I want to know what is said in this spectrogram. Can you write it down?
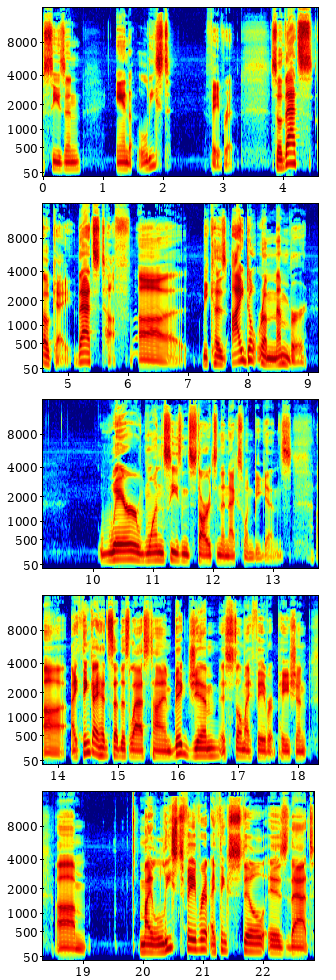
season and least favorite. So that's okay. That's tough uh, because I don't remember where one season starts and the next one begins. Uh, I think I had said this last time. Big Jim is still my favorite patient. Um, my least favorite, I think, still is that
